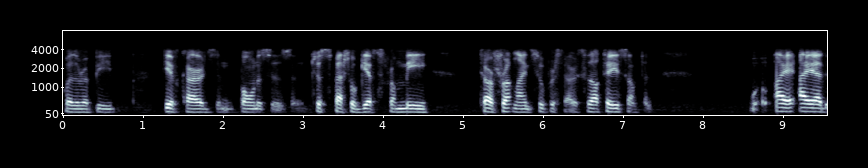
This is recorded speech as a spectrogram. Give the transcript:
whether it be gift cards and bonuses and just special gifts from me to our frontline superstars. Because I'll tell you something, I, I had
